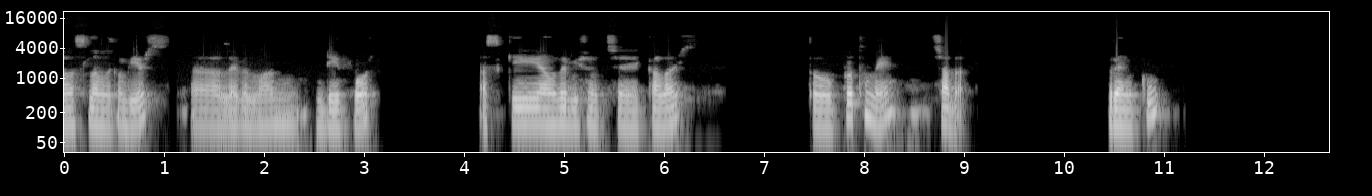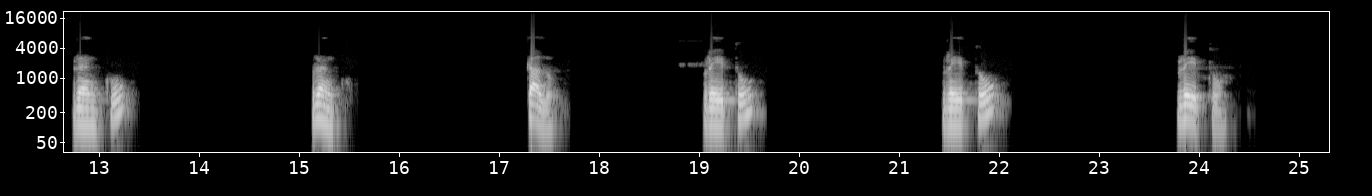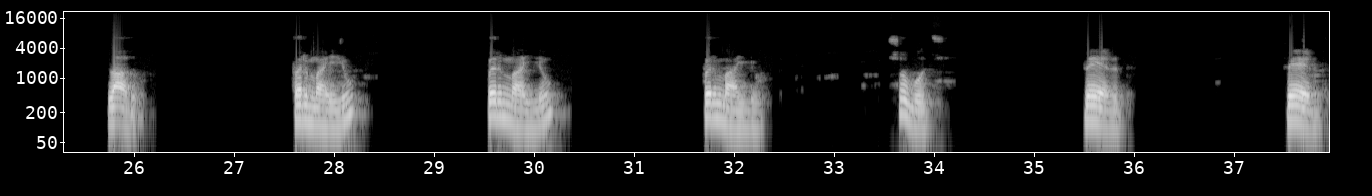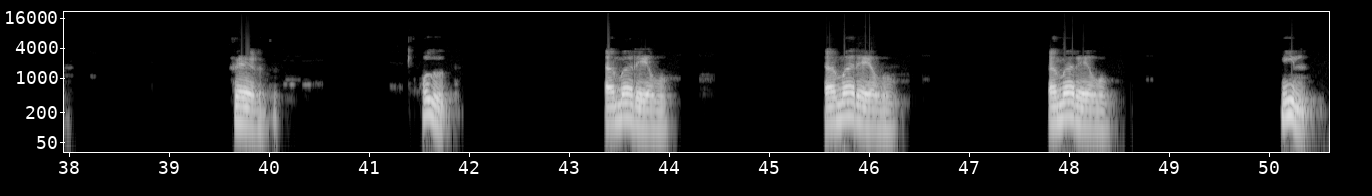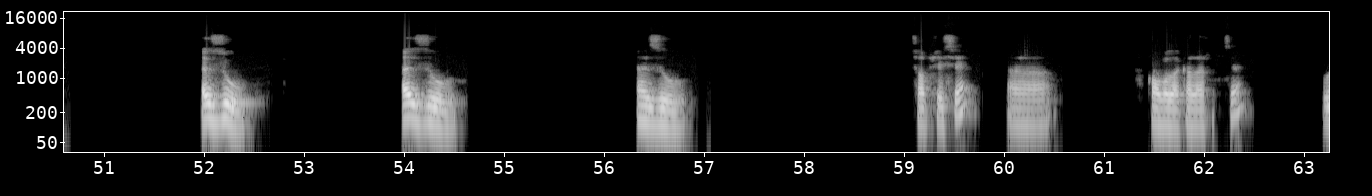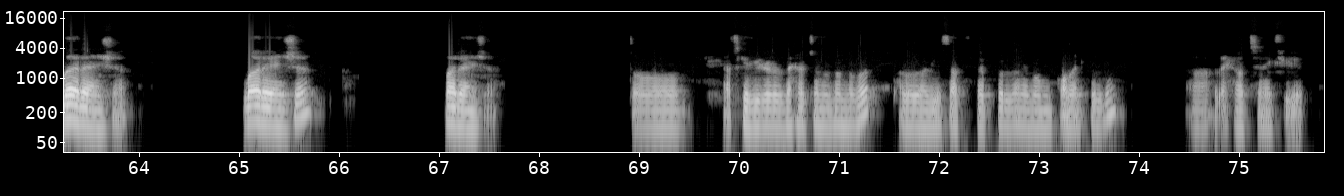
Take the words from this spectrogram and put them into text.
আসসালামু আলাইকুম viewers level 1 day 4 আজকে আমাদের বিষয় হচ্ছে কালারস তো প্রথমে সাদা branco branco branco কালো preto preto preto লাজ ফার্মায়ো vermelho vermelho saúde verde verde verde roduto amarelo amarelo amarelo mil, azul azul azul সবশেষে কমলা কালার হচ্ছে লারেঞ্জা লারেঞ্জা লারেঞ্জা তো আজকে ভিডিওটা দেখার জন্য ধন্যবাদ ভালো লাগলে সাবস্ক্রাইব করবেন এবং কমেন্ট করবেন দেখা হচ্ছে নেক্সট ভিডিও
